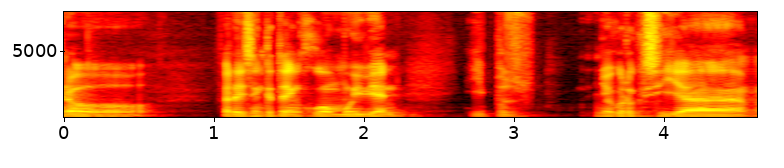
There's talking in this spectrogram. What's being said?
Pero, pero dicen que también jugó muy bien. Y pues yo creo que sí ya...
